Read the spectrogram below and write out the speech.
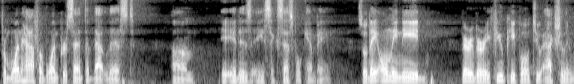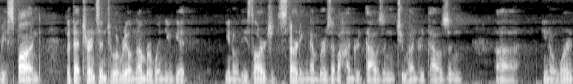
from one half of 1% of that list. Um, it, it is a successful campaign. So they only need very, very few people to actually respond, but that turns into a real number when you get, you know, these large starting numbers of 100,000, 200,000, uh, you know, where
